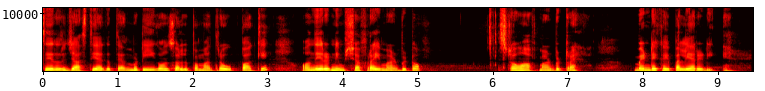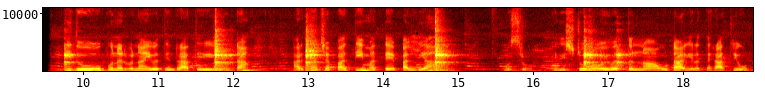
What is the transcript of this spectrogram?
ಸೇರಿದ್ರೆ ಜಾಸ್ತಿ ಆಗುತ್ತೆ ಅಂದ್ಬಿಟ್ಟು ಈಗ ಒಂದು ಸ್ವಲ್ಪ ಮಾತ್ರ ಉಪ್ಪು ಹಾಕಿ ಒಂದೆರಡು ನಿಮಿಷ ಫ್ರೈ ಮಾಡಿಬಿಟ್ಟು ಸ್ಟವ್ ಆಫ್ ಮಾಡಿಬಿಟ್ರೆ ಬೆಂಡೆಕಾಯಿ ಪಲ್ಯ ರೆಡಿ ಇದು ಪುನರ್ವನ ಇವತ್ತಿನ ರಾತ್ರಿ ಊಟ. ಅರ್ಧ ಚಪಾತಿ ಮತ್ತು ಪಲ್ಯ ಮೊಸರು. ಇದಿಷ್ಟು ಇವತ್ತಿನ ಊಟ ಆಗಿರುತ್ತೆ ರಾತ್ರಿ ಊಟ.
